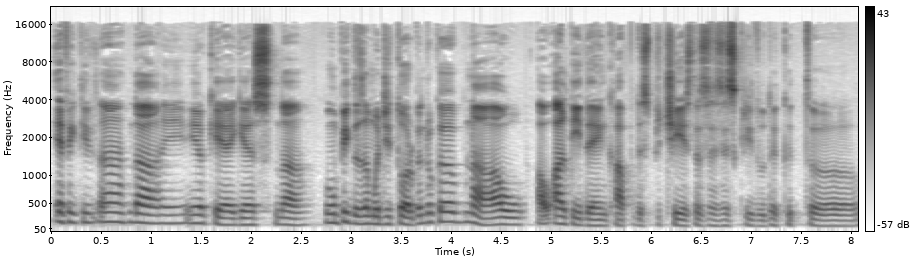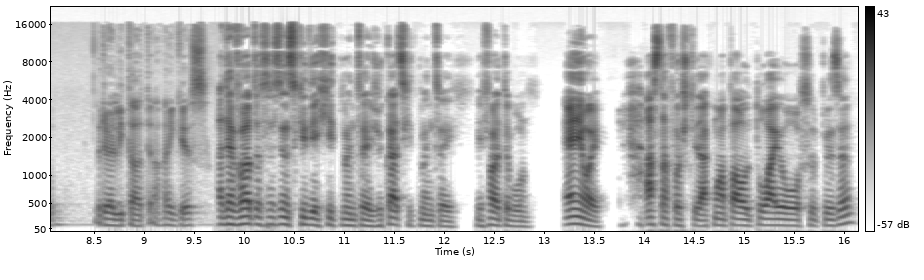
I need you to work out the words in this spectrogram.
Efectiv, a, da, e, e ok, I guess, da. Un pic dezamăgitor, pentru că, na, au, au alte idei în cap despre ce este Assassin's Creed-ul decât uh, realitatea, I guess. Adevărat Assassin's Creed e Hitman 3, jucați Hitman 3, e foarte bun. Anyway, asta a fost știrea. Acum, Paul, tu ai o surpriză?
